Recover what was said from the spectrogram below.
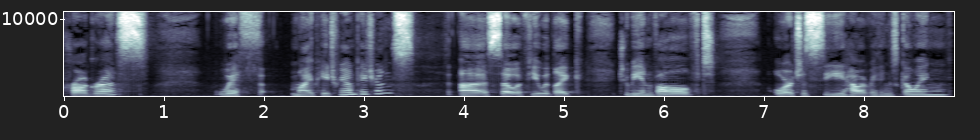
progress with my Patreon patrons. Uh, so if you would like to be involved or to see how everything's going,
